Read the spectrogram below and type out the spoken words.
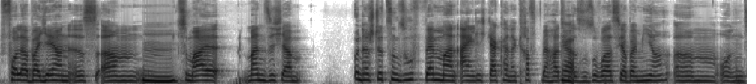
voller Barrieren ist. Ähm, mhm. Zumal man sich ja Unterstützung sucht, wenn man eigentlich gar keine Kraft mehr hat. Ja. Also so war es ja bei mir. Ähm, und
